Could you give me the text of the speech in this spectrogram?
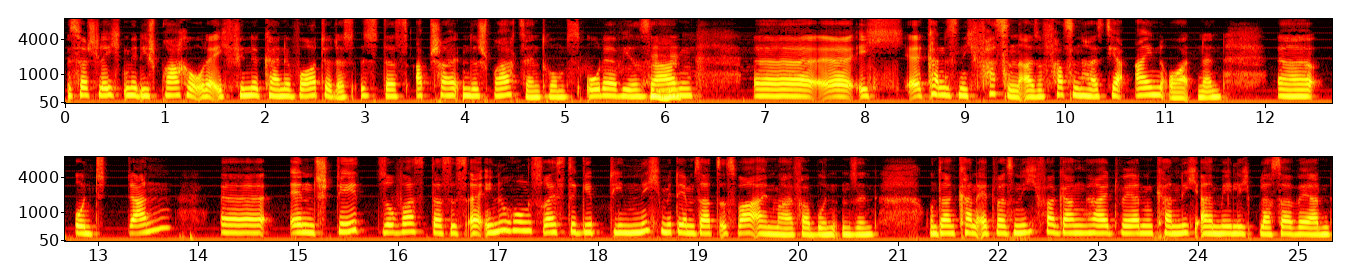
es verschlägt mir die Sprache oder ich finde keine Worte. Das ist das Abschalten des Sprachzentrums. Oder wir mhm. sagen, mhm. äh, ich äh, kann es nicht fassen. Also fassen heißt ja einordnen. Äh, und dann äh, entsteht sowas, dass es Erinnerungsreste gibt, die nicht mit dem Satz es war einmal verbunden sind. Und dann kann etwas nicht Vergangenheit werden, kann nicht allmählich blasser werden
